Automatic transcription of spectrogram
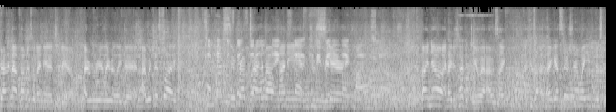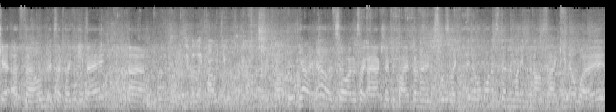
Drowning that phone is what I needed to do. I really, really did. I was just like, Sometimes Super uptight about money and can be just really like milestones. I know, and I just had to do it. I was like, because I, I guess there's no way you can just get a phone except for like eBay. Um, Yeah, but like, how would you order it? Yeah, I know. And so I was like, I actually have to buy a phone. And I just was like, I don't want to spend the money. But then I was like, you know what?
